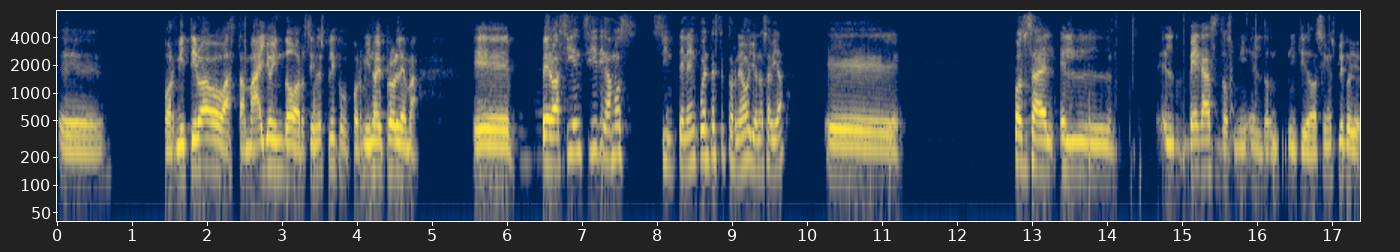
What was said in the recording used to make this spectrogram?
eh, por mí tiro hasta mayo indoor, ¿sí me explico? Por mí no hay problema. Eh, pero así en sí, digamos, sin tener en cuenta este torneo, yo no sabía, eh, pues, o sea, el, el, el Vegas 2000, el 2022, ¿sí me explico? Yo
